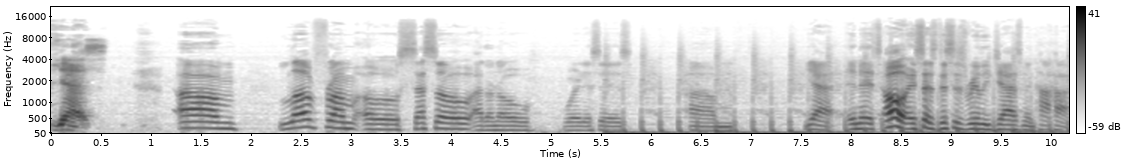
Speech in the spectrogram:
Yes. Um, love from Osesso. I don't know where this is. Um, yeah, and it's oh, it says this is really Jasmine. Haha.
